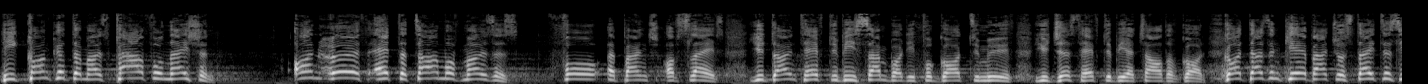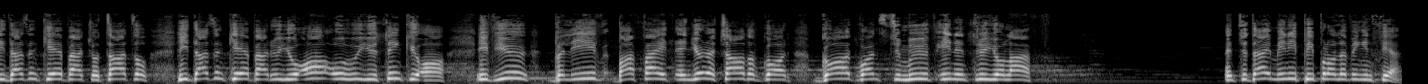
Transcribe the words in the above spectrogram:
He conquered the most powerful nation on earth at the time of Moses for a bunch of slaves. You don't have to be somebody for God to move. You just have to be a child of God. God doesn't care about your status. He doesn't care about your title. He doesn't care about who you are or who you think you are. If you believe by faith and you're a child of God, God wants to move in and through your life. And today many people are living in fear.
